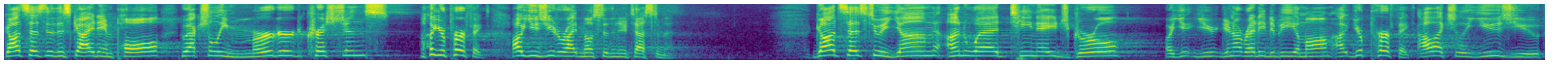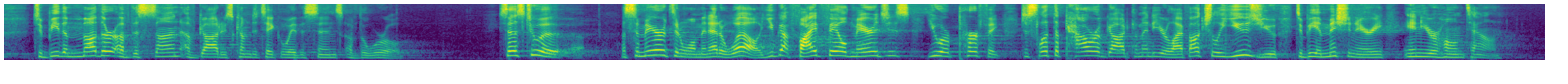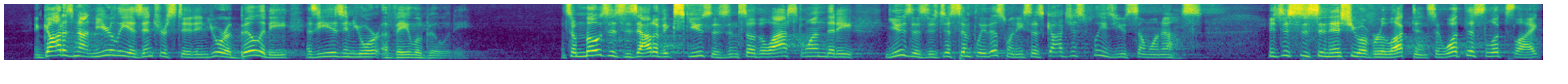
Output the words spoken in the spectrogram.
God says to this guy named Paul, who actually murdered Christians, Oh, you're perfect. I'll use you to write most of the New Testament. God says to a young, unwed teenage girl, or you, you're not ready to be a mom, uh, you're perfect. I'll actually use you to be the mother of the Son of God who's come to take away the sins of the world. He says to a, a Samaritan woman at a well, You've got five failed marriages. You are perfect. Just let the power of God come into your life. I'll actually use you to be a missionary in your hometown. And God is not nearly as interested in your ability as He is in your availability. And so Moses is out of excuses. And so the last one that he uses is just simply this one. He says, God, just please use someone else. It's just, just an issue of reluctance. And what this looks like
